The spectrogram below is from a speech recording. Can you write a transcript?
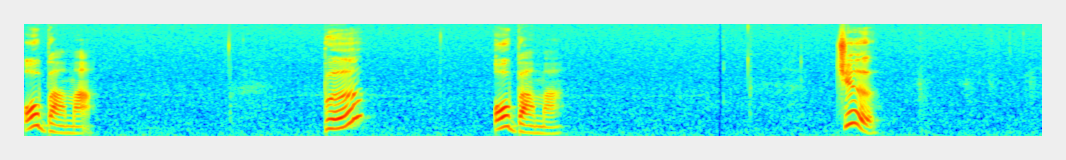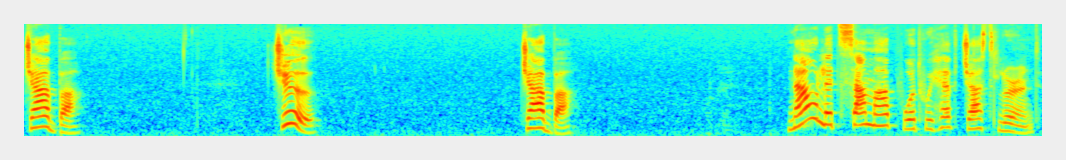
Obama B Obama. C Jabba C Jabba Now let's sum up what we have just learned.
